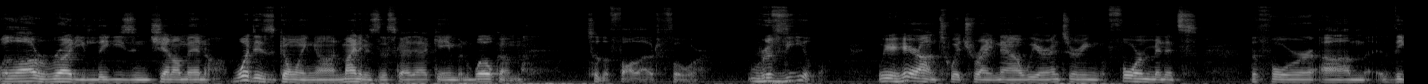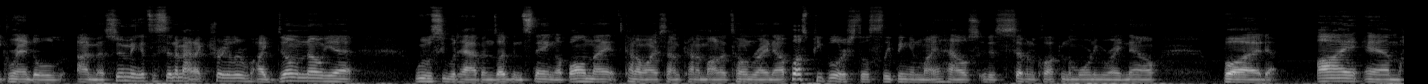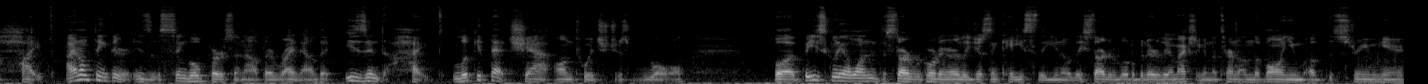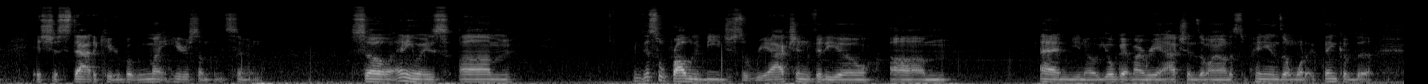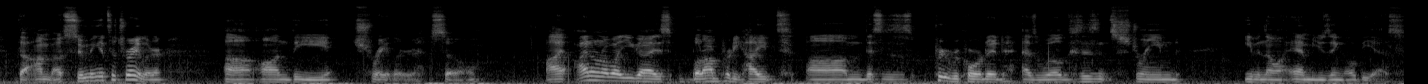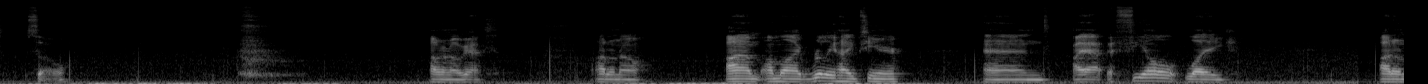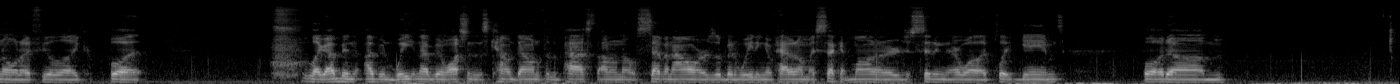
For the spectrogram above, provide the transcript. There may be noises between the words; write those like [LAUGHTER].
Well, alrighty, ladies and gentlemen, what is going on? My name is This Guy That Game, and welcome to the Fallout 4 reveal. We are here on Twitch right now. We are entering four minutes before um, the grand old. I'm assuming it's a cinematic trailer. I don't know yet. We will see what happens. I've been staying up all night. It's kind of why I sound kind of monotone right now. Plus, people are still sleeping in my house. It is 7 o'clock in the morning right now. But I am hyped. I don't think there is a single person out there right now that isn't hyped. Look at that chat on Twitch just roll. But basically, I wanted to start recording early just in case that you know they started a little bit early. I'm actually going to turn on the volume of the stream here. It's just static here, but we might hear something soon. So, anyways, um, this will probably be just a reaction video. Um, and you know, you'll get my reactions and my honest opinions on what I think of the that I'm assuming it's a trailer uh, on the trailer. So I I don't know about you guys, but I'm pretty hyped. Um, this is pre-recorded as well. This isn't streamed, even though I am using OBS. So [SIGHS] I don't know, guys. I don't know. I'm I'm like really hyped here, and I I feel like I don't know what I feel like, but [SIGHS] like I've been I've been waiting. I've been watching this countdown for the past I don't know seven hours. I've been waiting. I've had it on my second monitor, just sitting there while I played games. But um,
